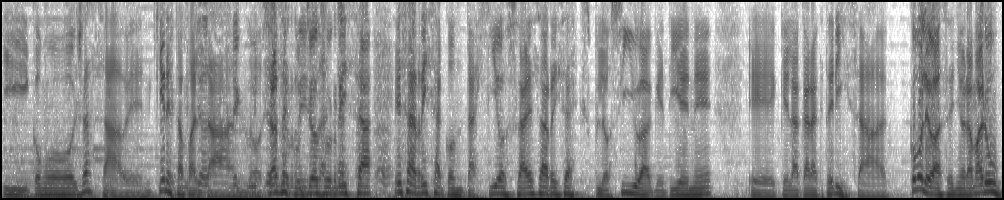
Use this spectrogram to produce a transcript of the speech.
Y como ya saben, ¿quién está escuchó- faltando? ya se escuchó risa. su risa. Esa risa contagiosa, esa risa explosiva que tiene, eh, que la caracteriza. ¿Cómo le va, señora Maru?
